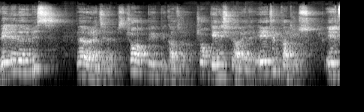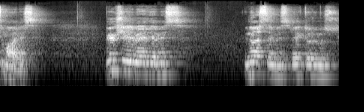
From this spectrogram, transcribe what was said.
velilerimiz ve öğrencilerimiz. Çok büyük bir kadro, çok geniş bir aile, eğitim kadrosu, eğitim ailesi. Büyükşehir Belediye'miz, üniversitemiz, rektörümüz,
